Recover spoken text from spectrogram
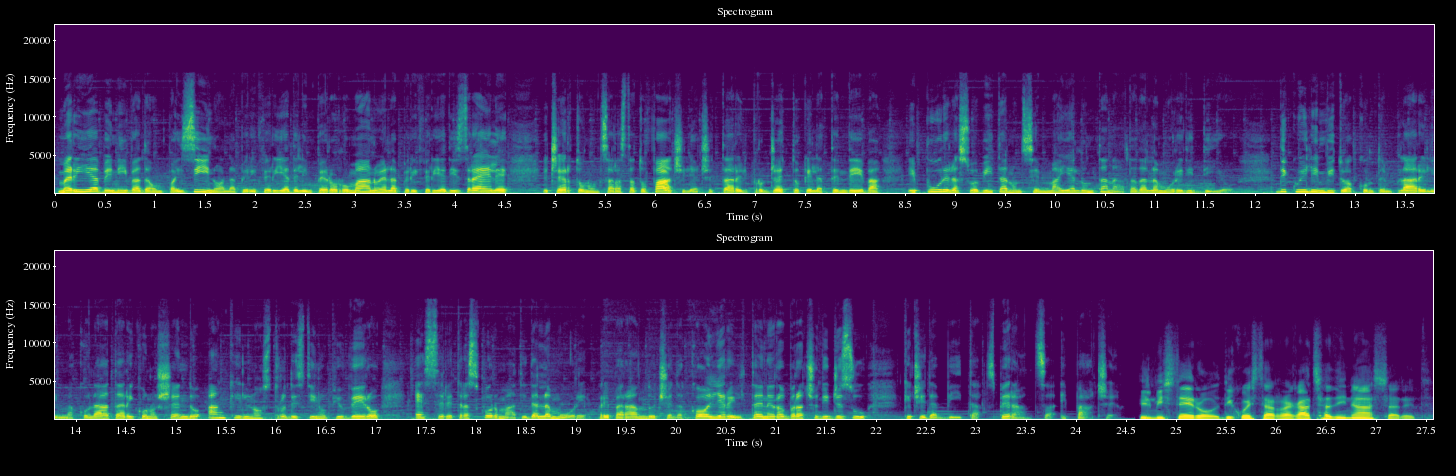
Maria veniva da un paesino alla periferia dell'impero romano e alla periferia di Israele e certo non sarà stato facile accettare il progetto che l'attendeva, eppure la sua vita non si è mai allontanata dall'amore di Dio. Di qui l'invito a contemplare l'Immacolata riconoscendo anche il nostro destino più vero, essere trasformati dall'amore, preparandoci ad accogliere il tenero abbraccio di Gesù che ci dà vita, speranza e pace. Il mistero di questa ragazza di Nazareth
